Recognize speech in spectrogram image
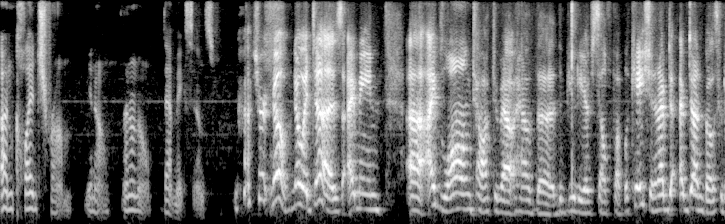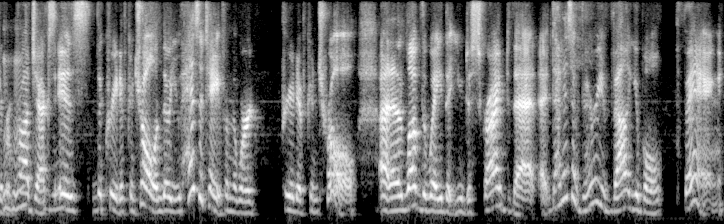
unclench from you know i don't know that makes sense Sure. No, no, it does. I mean, uh, I've long talked about how the the beauty of self publication, and I've d- I've done both for different Mhm, projects, mhm. is the creative control. And though you hesitate from the word creative control, and I love the way that you described that, uh, that is a very valuable thing.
